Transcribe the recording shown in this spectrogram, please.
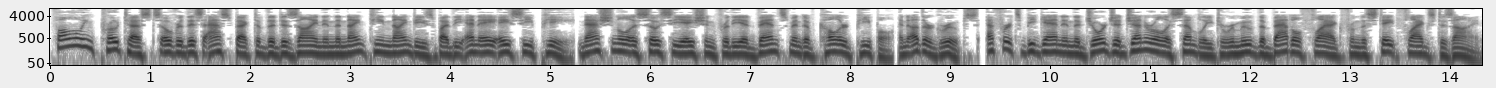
Following protests over this aspect of the design in the 1990s by the NAACP National Association for the Advancement of Colored People and other groups, efforts began in the Georgia General Assembly to remove the battle flag from the state flag's design.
